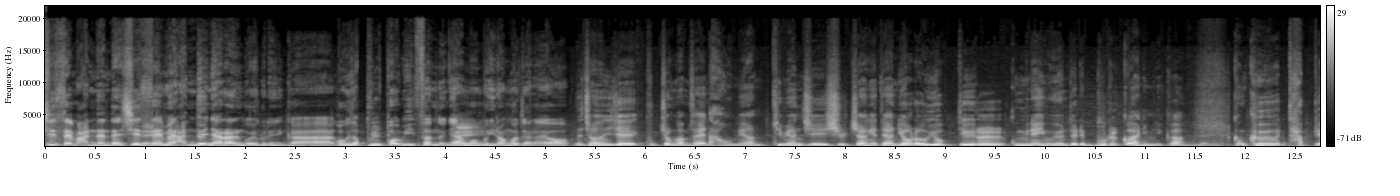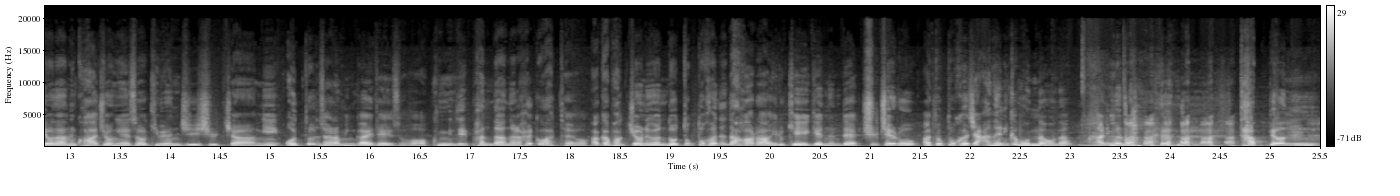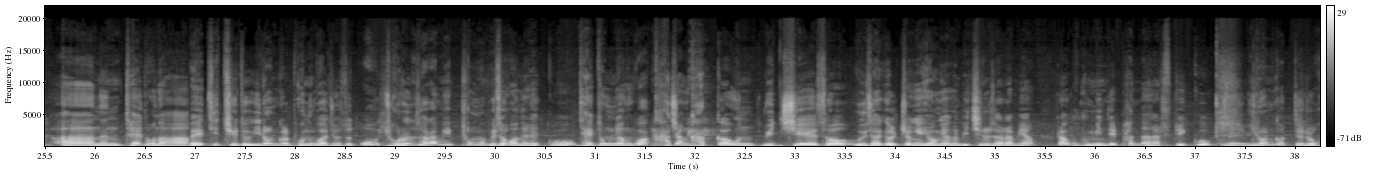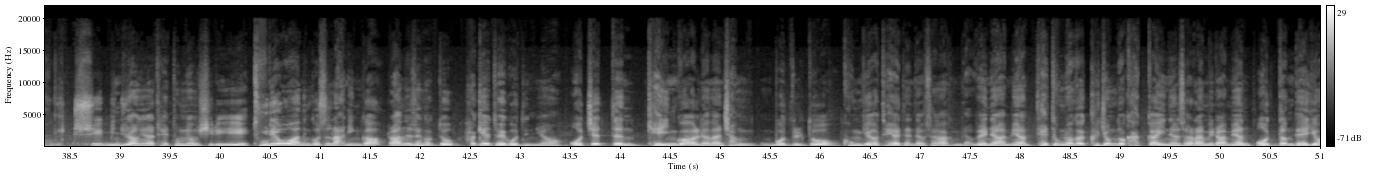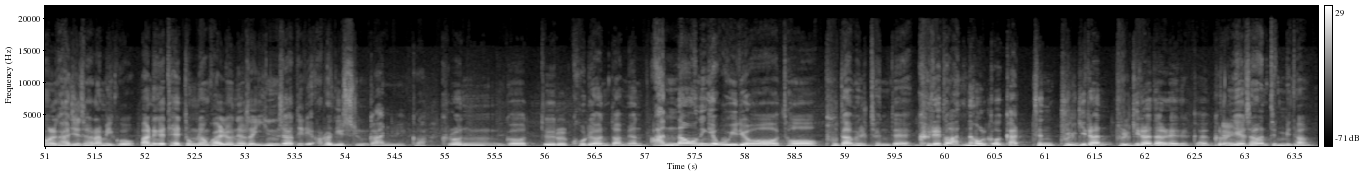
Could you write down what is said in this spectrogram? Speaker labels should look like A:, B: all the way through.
A: 실세 맞는데 실세면 안 되냐라는 거예요. 그러니까 거기서 불법이 있었느냐
B: 네.
A: 뭐, 뭐 이런 거잖아요.
C: 근데 저는 이제 국정감사에 나오면 김현지 실장에 대한 여러 의혹들을 국민의힘 의원들이 물을 거 아닙니까?
B: 네.
C: 그럼 그 답변하는 과정에서 김현지 실장이 어떤 사람인가에 대해서 국민들이 판단을 할 것 같아요. 아까 박지원 의원 너 똑똑한데 나가라 이렇게 얘기했는데 실제로 아 똑똑하지 않으니까 못 나오나? 아니면 답변하는 태도나 애티튜드 이런 걸 보는 과정에서 어 저런 사람이 총무비서관을 했고 대통령과 가장 가까운 위치에서 의사결정에 영향을 미치는 사람이야? 라고 국민들이 판단할 수도 있고
B: 네.
C: 이런 것들을 혹시 민주당이나 대통령실이 두려워하는 것은 아닌가라는 생각도 하게 되거든요. 어쨌든 개인과 관련한 정보들도 공개가 돼야 된다고 생각합니다. 왜냐하면 대통령과 그 정도 가까이 있는 사람이라면 어떤 배경을 가진 사람이고 만약에 대통령 관련해서 인사들이 여러 있을 거 아닙니까? 그런 것들을 고려한다면 안 나오는 게 오히려 더 부담일 텐데 그래도 안 나올 것 같은 불길한 불길하다 그래야 될까요? 그런
B: 네.
C: 예상은 듭니다.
